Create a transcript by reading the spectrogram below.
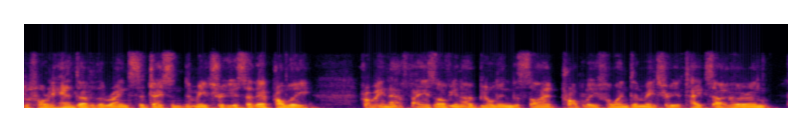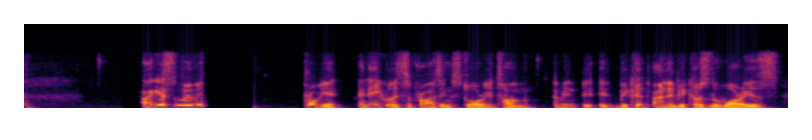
before he hands over the reins to Jason Demetriou. So they're probably probably in that phase of, you know, building the side properly for when Demetriou takes over. And I guess moving probably an equally surprising story, Tom. I mean, it, it because only because the Warriors –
